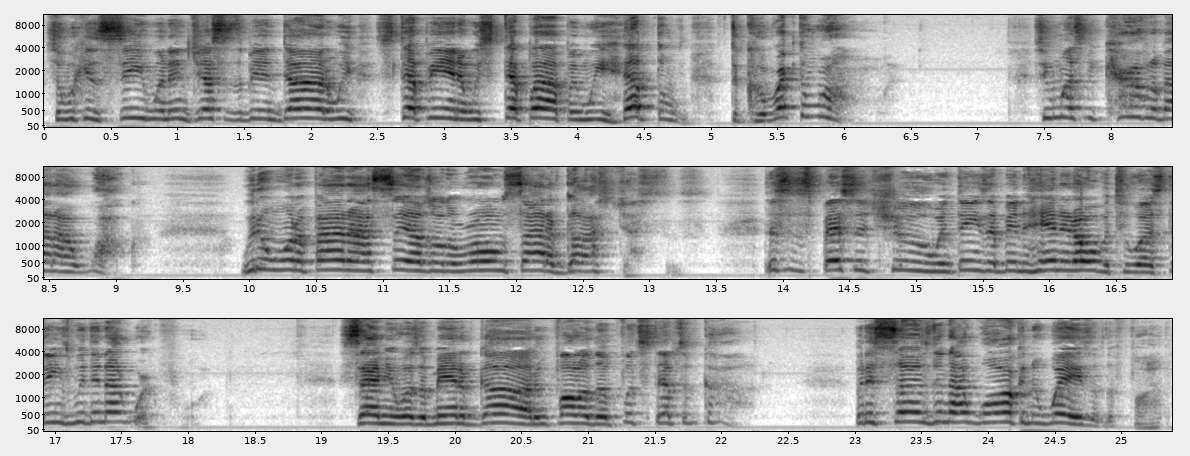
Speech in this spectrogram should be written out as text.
So we can see when injustice is being done, we step in and we step up and we help to, to correct the wrong. See, we must be careful about our walk. We don't want to find ourselves on the wrong side of God's justice. This is especially true when things have been handed over to us, things we did not work for. Samuel was a man of God who followed the footsteps of God. But his sons did not walk in the ways of the Father.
